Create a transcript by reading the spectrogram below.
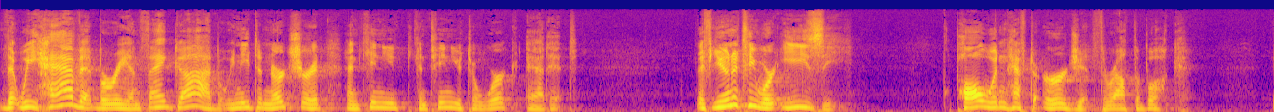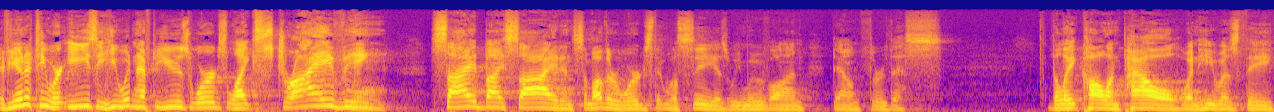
that we have at Berean, thank God, but we need to nurture it and continue to work at it. If unity were easy, Paul wouldn't have to urge it throughout the book. If unity were easy, he wouldn't have to use words like striving side by side and some other words that we'll see as we move on down through this. The late Colin Powell, when he was the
